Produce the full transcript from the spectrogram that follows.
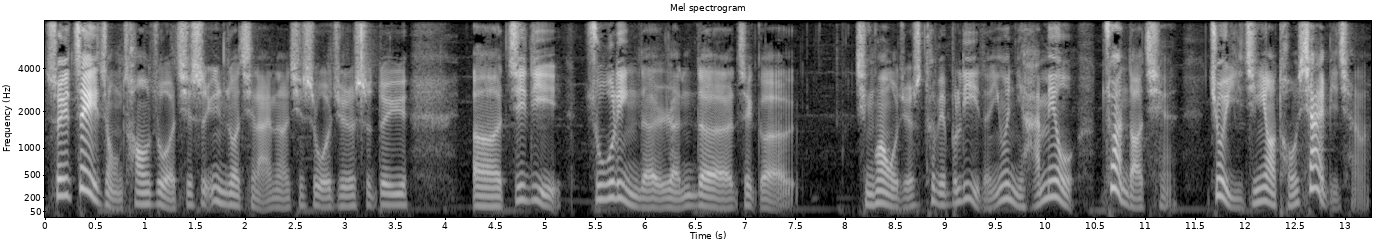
所以这种操作其实运作起来呢，其实我觉得是对于呃基地租赁的人的这个情况，我觉得是特别不利的，因为你还没有赚到钱，就已经要投下一笔钱了。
